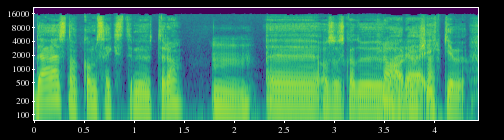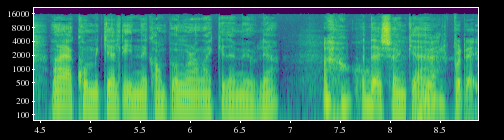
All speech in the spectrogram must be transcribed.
Det er snakk om 60 minutter, da. Mm. Eh, og så skal du Klarer være du ikke Nei, jeg kom ikke helt inn i kampen. Hvordan er ikke det mulig? Det skjønner ikke jeg. Hør på deg.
